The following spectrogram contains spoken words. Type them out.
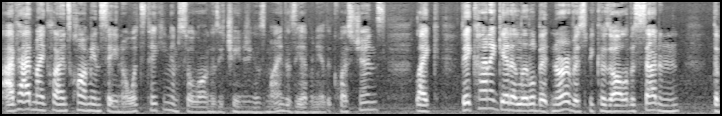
I've had my clients call me and say, you know, what's taking him so long? Is he changing his mind? Does he have any other questions? Like they kind of get a little bit nervous because all of a sudden the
